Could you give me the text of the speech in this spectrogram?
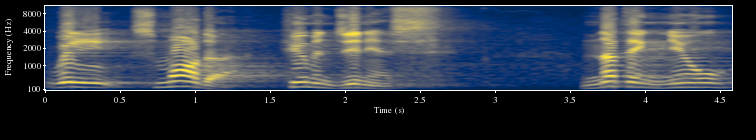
will smother human genius. Nothing new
